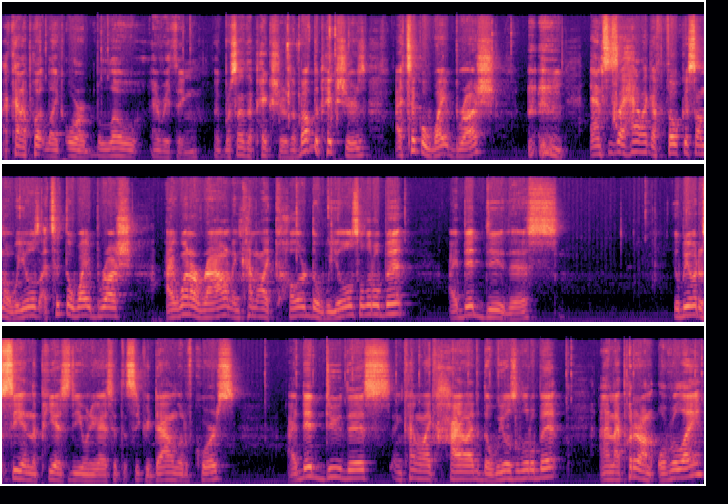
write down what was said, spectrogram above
I kind of put like or below everything like beside the pictures. Above the pictures I took a white brush and since I had like a focus on the wheels I took the white brush I went around and kind of like colored the wheels a little bit. I did do this. You'll be able to see it in the PSD when you guys hit the secret download of course I did do this and kind of like highlighted the wheels a little bit and I put it on overlay.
